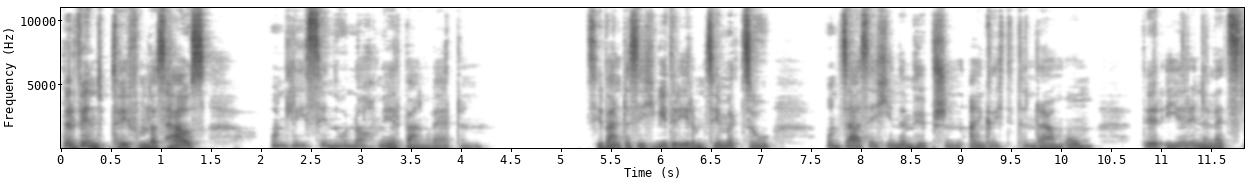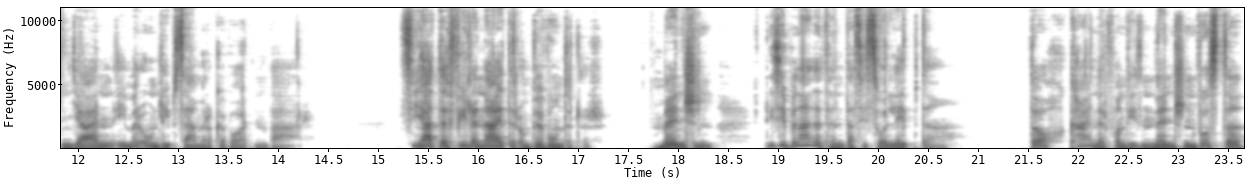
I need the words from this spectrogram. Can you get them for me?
Der Wind pfiff um das Haus und ließ sie nur noch mehr bang werden. Sie wandte sich wieder ihrem Zimmer zu und sah sich in dem hübschen, eingerichteten Raum um, der ihr in den letzten Jahren immer unliebsamer geworden war. Sie hatte viele Neider und Bewunderer, Menschen, die sie beneideten, dass sie so lebte. Doch keiner von diesen Menschen wusste,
